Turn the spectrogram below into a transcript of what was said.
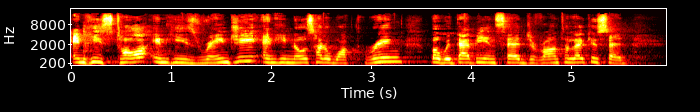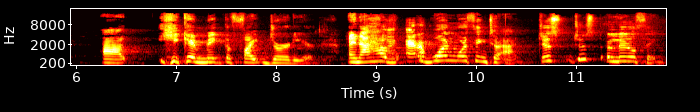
And he's tall and he's rangy and he knows how to walk the ring. But with that being said, Gervonta, like you said, uh, he can make the fight dirtier. And I have one more thing to add, just just a little thing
